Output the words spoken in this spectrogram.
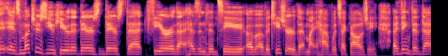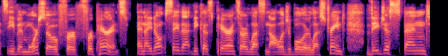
as much as you hear that there's there's that fear that hesitancy of, of a teacher that might have with technology i think that that's even more so for for parents. And i don't say that because parents are less knowledgeable or less trained. They just spend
